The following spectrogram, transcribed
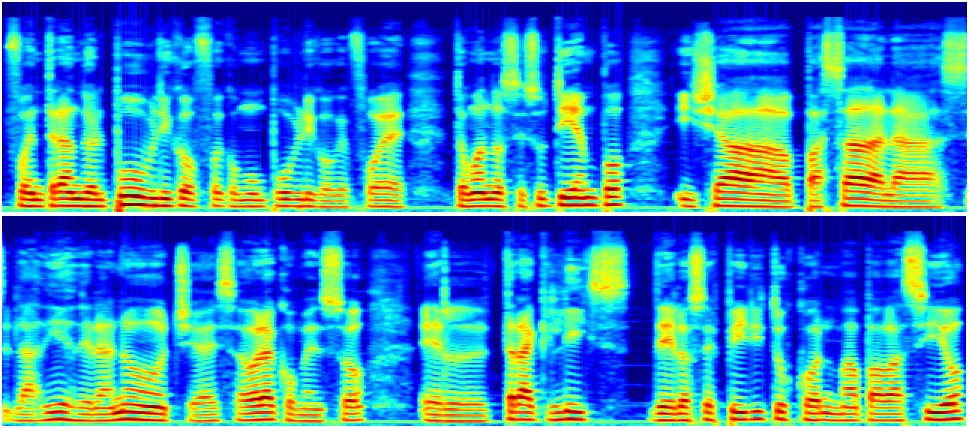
fue entrando el público, fue como un público que fue tomándose su tiempo y ya pasada las, las 10 de la noche, a esa hora comenzó el track list de los espíritus con mapa vacío,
